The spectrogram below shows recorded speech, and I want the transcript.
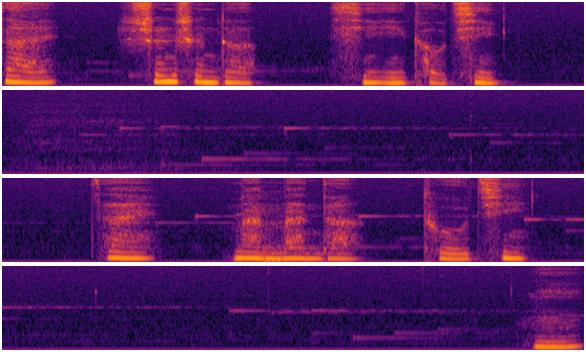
再深深的吸一口气，再慢慢的吐气。你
